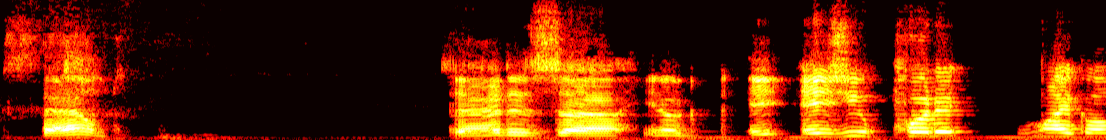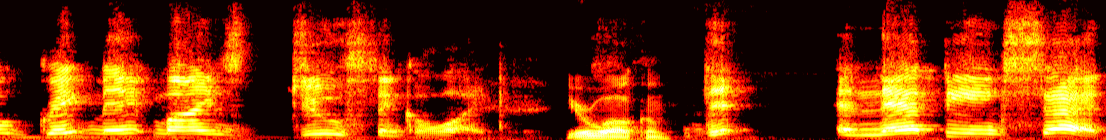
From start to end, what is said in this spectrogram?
Sound. That is, uh, you know, as you put it, Michael, great minds do think alike. You're welcome. That, and that being said,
